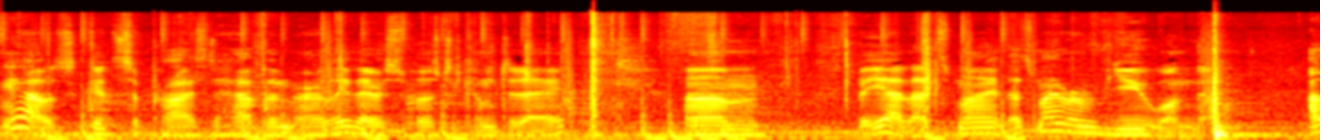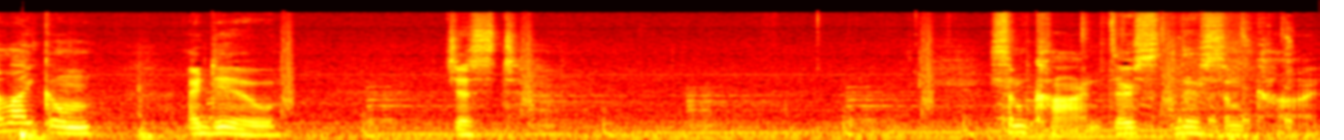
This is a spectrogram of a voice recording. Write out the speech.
yeah, it was a good surprise to have them early. They were supposed to come today. Um, but yeah, that's my that's my review on them. I like them. I do. Just some cons. There's there's some cons.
